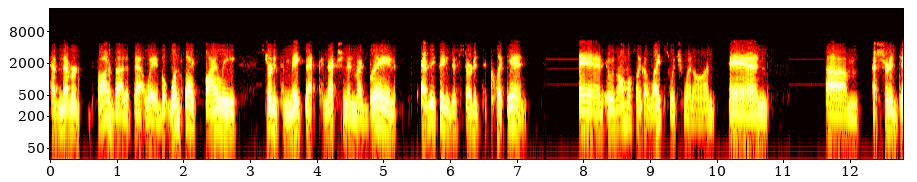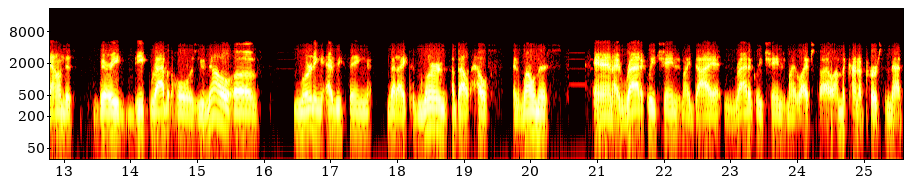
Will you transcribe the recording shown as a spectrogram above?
have never thought about it that way. But once I finally started to make that connection in my brain, everything just started to click in. and it was almost like a light switch went on, and um, I started down this very deep rabbit hole, as you know, of learning everything that I could learn about health and wellness. And I radically changed my diet and radically changed my lifestyle. I'm the kind of person that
